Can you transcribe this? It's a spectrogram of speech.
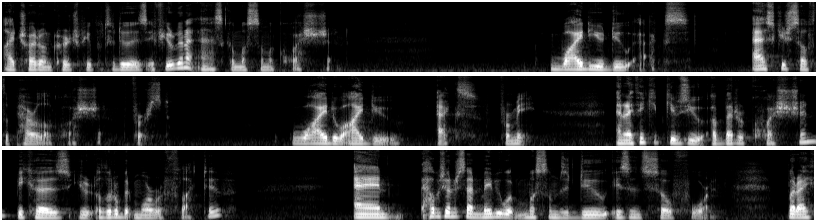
I try to encourage people to do is if you're going to ask a Muslim a question, why do you do X? Ask yourself the parallel question first. Why do I do X for me? And I think it gives you a better question because you're a little bit more reflective and helps you understand maybe what Muslims do isn't so foreign. But I,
